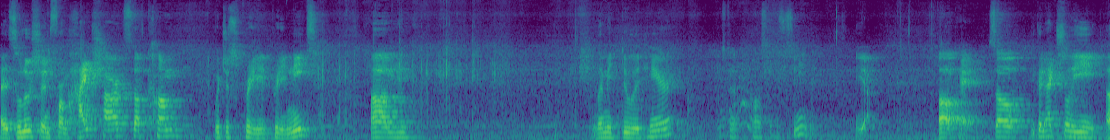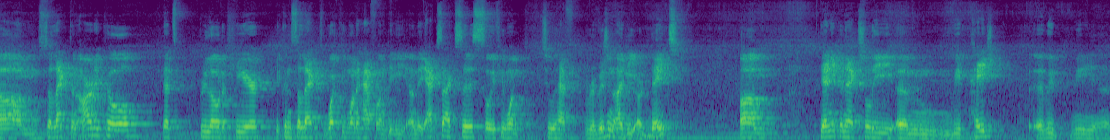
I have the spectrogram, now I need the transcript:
a solution from highcharts.com, which is pretty, pretty neat. Um, let me do it here. Is that possible to see? Yeah. Okay, so you can actually um, select an article that's preloaded here. You can select what you want to have on the on the x-axis. So if you want to have revision ID or date, um, then you can actually um, we page uh, we, we uh,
